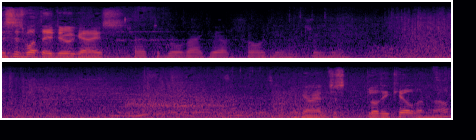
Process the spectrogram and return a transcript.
This is what they do, guys. Try to go back. We are four here, three here. Your middle tower is under attack. We're gonna just bloody kill them, no?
